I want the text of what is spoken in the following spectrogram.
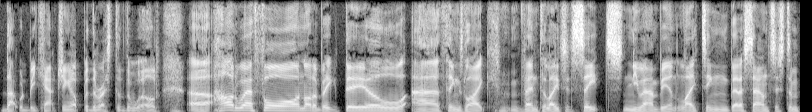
That would be catching up with the rest of the world. Uh, hardware 4, not a big deal. Uh, things like ventilated seats, new ambient lighting, better sound system,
